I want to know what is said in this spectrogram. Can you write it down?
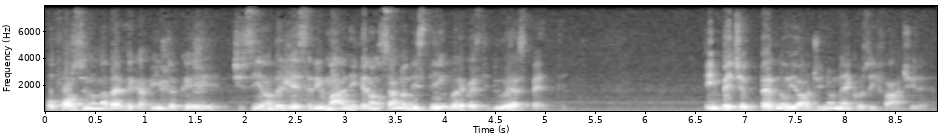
o forse non avrebbe capito che ci siano degli esseri umani che non sanno distinguere questi due aspetti. E invece per noi oggi non è così facile.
